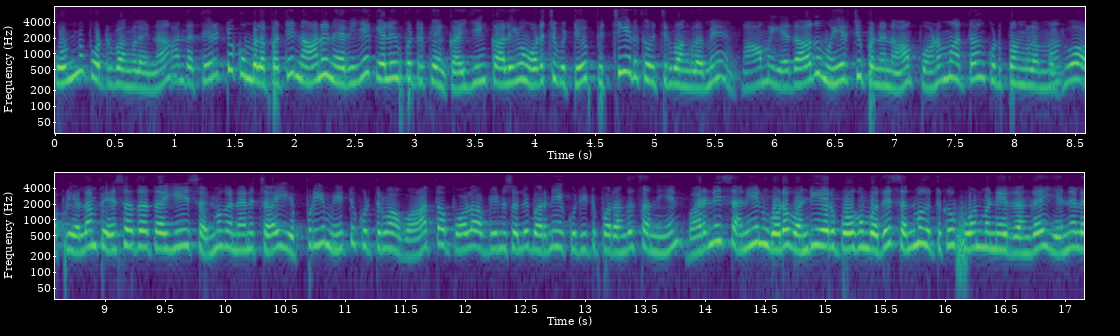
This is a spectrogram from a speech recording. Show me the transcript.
கொன்னு போட்டுருவாங்களேன்னா அந்த திருட்டு கும்பலை பத்தி நானும் நிறைய கேள்விப்பட்டிருக்கேன். கையும் காலையும் உடைச்சு விட்டு பிச்சை எடுக்க வச்சிருவாங்களாமே. நாம ஏதாவது முயற்சி பண்ணனா பணமா தான் கொடுப்பாங்களாமா? ஐயோ அப்படியெல்லாம் பேசாத தாயி. சண்முகம் நினைச்சா எப்படியும் மீட்டு கொடுத்துருவான். வாத்தா போல அப்படின்னு சொல்லி பரணியை கூட்டிட்டு போறாங்க சனியன். பரணி சனியன் கூட வண்டி ஏற போகும்போது சண்முகத்துக்கு ஃபோன் பண்ணிடுறாங்க. என்னல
